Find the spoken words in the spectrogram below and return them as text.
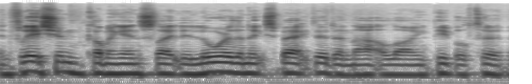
inflation coming in slightly lower than expected and that allowing people to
